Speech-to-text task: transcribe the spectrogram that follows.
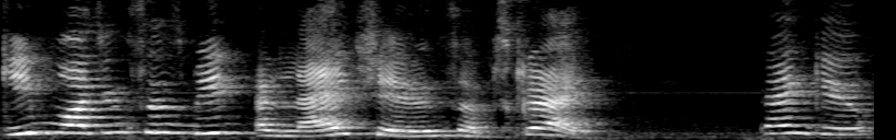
keep watching SiS B and like, share and subscribe. Thank you.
